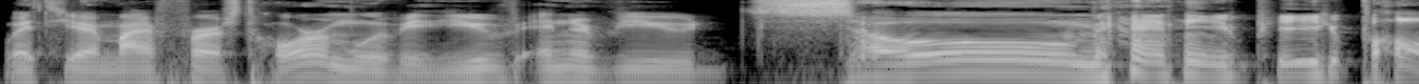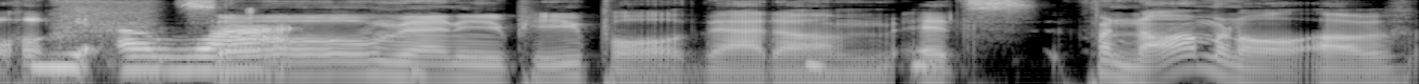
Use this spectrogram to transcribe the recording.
with your my first horror movie. You've interviewed so many people, Yeah, a lot. so many people that um, it's phenomenal of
